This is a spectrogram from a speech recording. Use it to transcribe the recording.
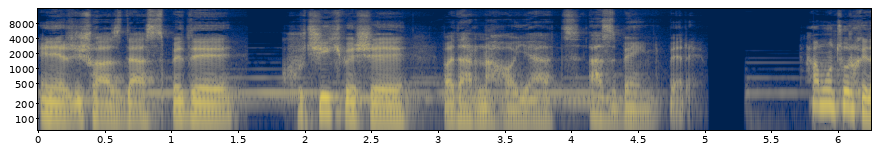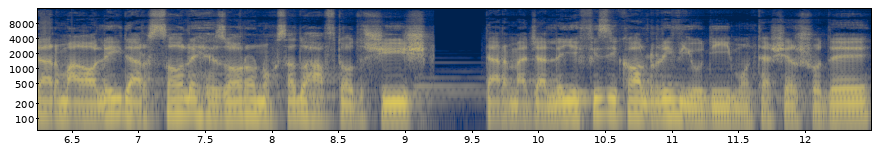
انرژیشو از دست بده، کوچیک بشه و در نهایت از بین بره. همونطور که در مقاله‌ای در سال 1976 در مجله فیزیکال ریویو دی منتشر شده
